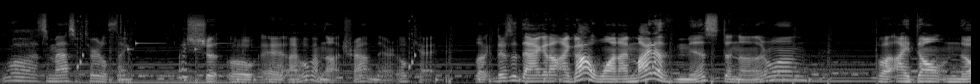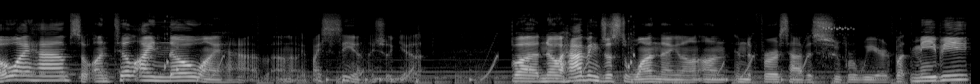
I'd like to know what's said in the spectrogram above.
Whoa, that's a massive turtle thing. I should- oh, uh, I hope I'm not trapped there. Okay. Look, there's a Dagadon. I got one. I might have missed another one but I don't know I have, so until I know I have, I don't know, if I see it, I should get it. But no, having just one Negadon on in the first half is super weird, but maybe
